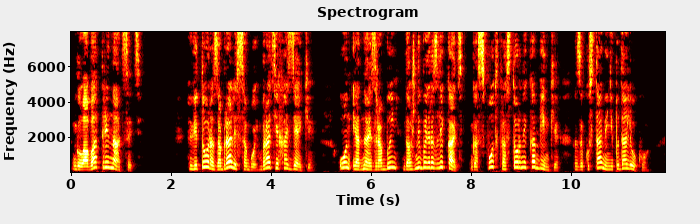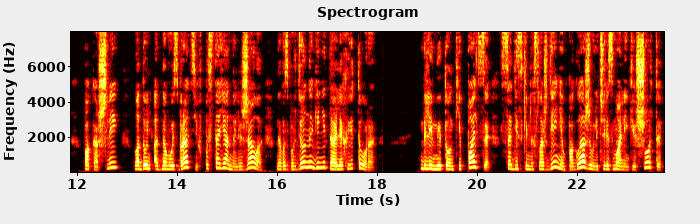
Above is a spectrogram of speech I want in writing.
Глава 13 Витора забрали с собой братья-хозяйки. Он и одна из рабынь должны были развлекать господ в просторной кабинке за кустами неподалеку. Пока шли, ладонь одного из братьев постоянно лежала на возбужденных гениталиях Витора. Длинные тонкие пальцы с садистским наслаждением поглаживали через маленькие шорты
